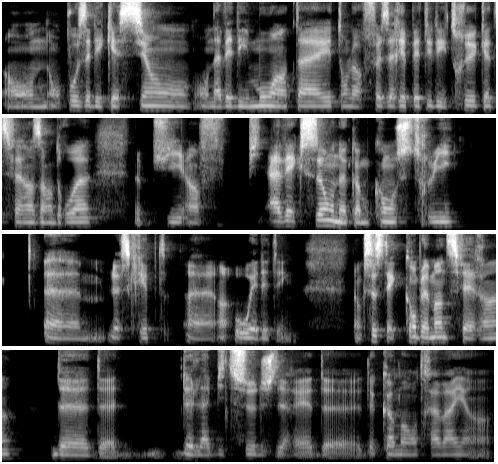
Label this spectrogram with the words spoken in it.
on, posait des questions, on avait des mots en tête, on leur faisait répéter des trucs à différents endroits. Puis, avec ça, on a comme construit euh, le script euh, au editing. Donc ça, c'était complètement différent de, de, de l'habitude, je dirais, de, de comment on travaille en,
